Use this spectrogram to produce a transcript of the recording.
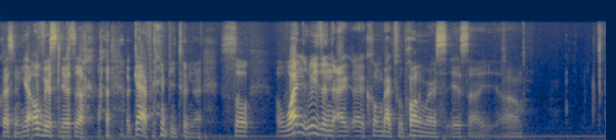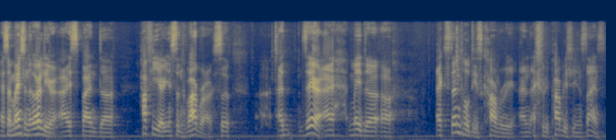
question. Yeah, obviously there's a, a gap in between. Right? So uh, one reason I, I, come back to polymers is, uh, um, as I mentioned earlier, I spent uh, half a year in Santa Barbara. So uh, there I made a, accidental discovery and actually published in Science.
